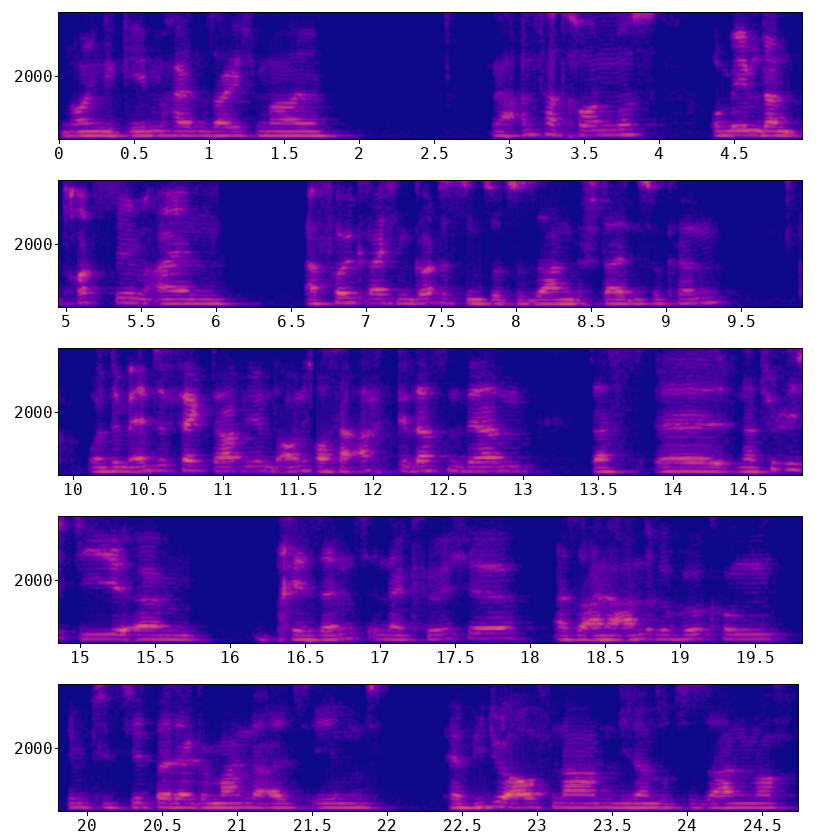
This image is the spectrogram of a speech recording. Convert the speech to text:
neuen Gegebenheiten, sage ich mal, ja, anvertrauen muss um eben dann trotzdem einen erfolgreichen Gottesdienst sozusagen gestalten zu können. Und im Endeffekt darf eben auch nicht außer Acht gelassen werden, dass äh, natürlich die ähm, Präsenz in der Kirche, also eine andere Wirkung impliziert bei der Gemeinde als eben per Videoaufnahmen, die dann sozusagen noch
